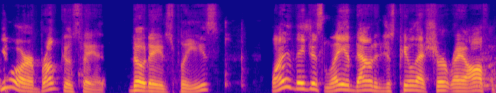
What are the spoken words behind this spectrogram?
you are a Broncos fan. No names, please. Why didn't they just lay him down and just peel that shirt right off? him?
